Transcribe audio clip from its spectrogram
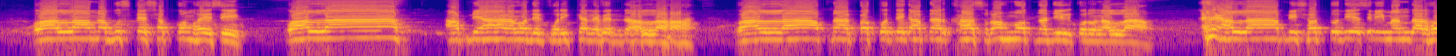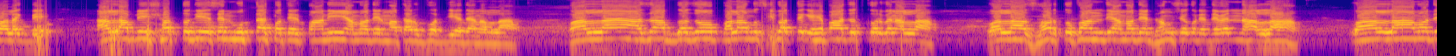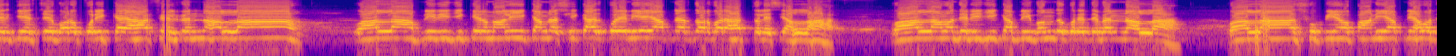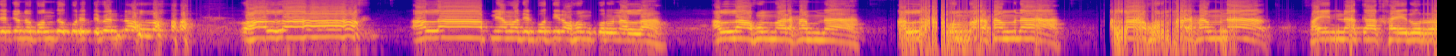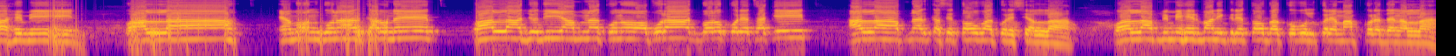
ও আল্লাহ, আমরা বুঝতে সক্ষম হয়েছি। ও আল্লাহ, আপনি আর আমাদের পরীক্ষা নেবেন না, আল্লাহ। ও আল্লাহ, আপনার পক্ষ থেকে আপনার খাস রহমত নাজিল করুন, আল্লাহ। আল্লাহ, আপনি সত্য দিয়েছেন ইমানদার হওয়া লাগবে। আল্লাহ, আপনি সত্য দিয়েছেন মুত্তাকতের পানি আমাদের মাথার উপর দিয়ে দেন, আল্লাহ। ও আল্লাহ আজাব গজব পালা মুসিবত থেকে হেফাজত করবেন, আল্লাহ। ও আল্লাহ, ঝড়, তুফান দিয়ে আমাদের ধ্বংস করে দেবেন না, আল্লাহ। ও আল্লাহ, আমাদেরকে এর চেয়ে বড় পরীক্ষায় হার ফেলবেন না আল্লাহ। ও আল্লাহ, আপনি রিজিকের মালিক, আমরা স্বীকার করে নিয়ে আপনার দরবারে হাত তুলেছি আল্লাহ। ও আল্লাহ, আমাদের রিজিক আপনি বন্ধ করে দেবেন না আল্লাহ। ও আল্লাহ, সুপিয়া পানি আপনি আমাদের জন্য বন্ধ করে দেবেন না আল্লাহ। ও আল্লাহ আল্লাহ, আপনি আমাদের প্রতি রহম করুন আল্লাহ। আল্লাহ হুম্মার হামনা আল্লাহ হুম্মার হামনা আল্লাহ হুম্মার হামনা ফাইন্নাকা খায়রুর রাহিমিন। ও আল্লাহ, এমন গুনার কারণে, ও আল্লাহ, যদি আমরা কোনো অপরাধ বড় করে থাকি, আল্লাহ আপনার কাছে তওবা করেছি আল্লাহ। ও আল্লাহ, আপনি মেহেরবানি করে তওবা কবুল করে মাফ করে দেন আল্লাহ।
